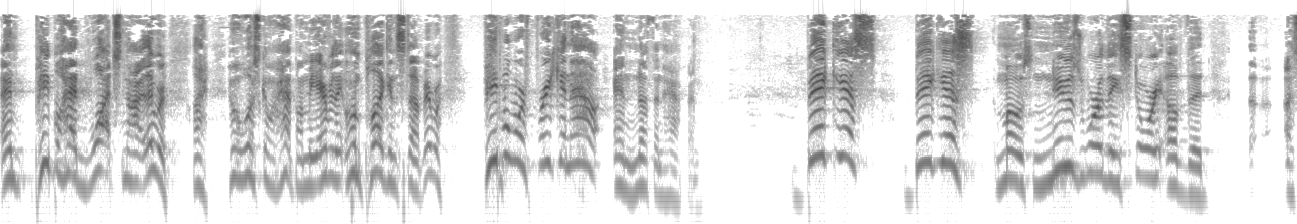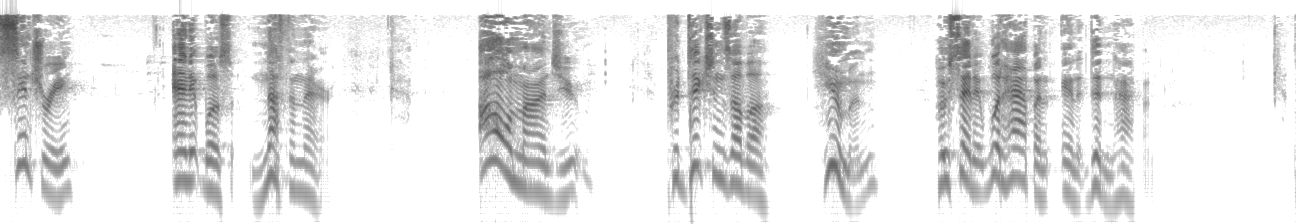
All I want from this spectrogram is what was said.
And people had watch night. They were like, oh, what's going to happen? I mean, everything, unplugging stuff. Everyone, people were freaking out, and nothing happened. Biggest, biggest, most newsworthy story of the uh, a century, and it was nothing there. All, mind you, predictions of a human who said it would happen and it didn't happen.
